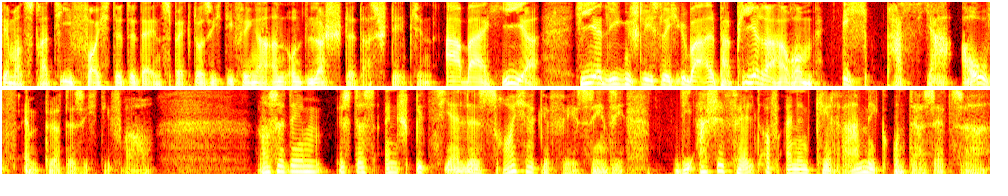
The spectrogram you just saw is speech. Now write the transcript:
Demonstrativ feuchtete der Inspektor sich die Finger an und löschte das Stäbchen. Aber hier, hier liegen schließlich überall Papiere herum. Ich pass ja auf, empörte sich die Frau. Außerdem ist das ein spezielles Räuchergefäß, sehen Sie. Die Asche fällt auf einen Keramikuntersetzer.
